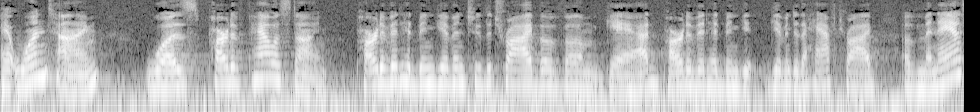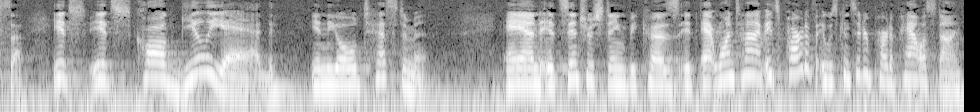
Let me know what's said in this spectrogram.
at one time was part of Palestine. Part of it had been given to the tribe of um, Gad. Part of it had been gi- given to the half tribe of Manasseh. It's, it's called Gilead in the Old Testament. And it's interesting because it, at one time it's part of it was considered part of Palestine,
